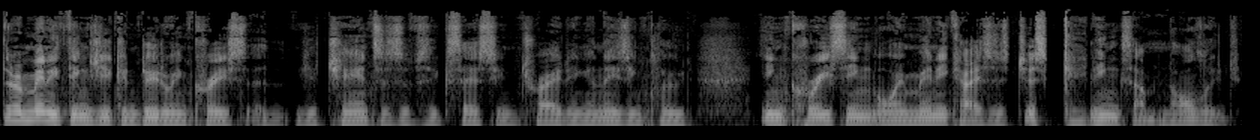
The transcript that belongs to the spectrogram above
there are many things you can do to increase uh, your chances of success in trading, and these include increasing, or in many cases, just getting some knowledge.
